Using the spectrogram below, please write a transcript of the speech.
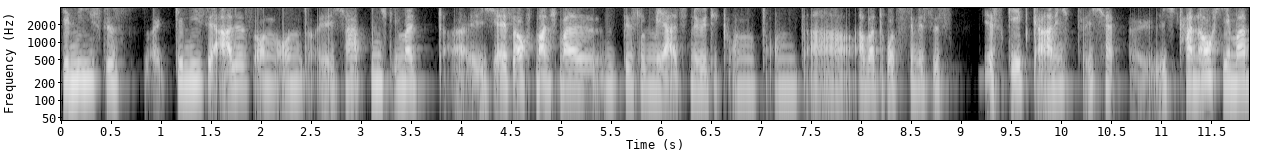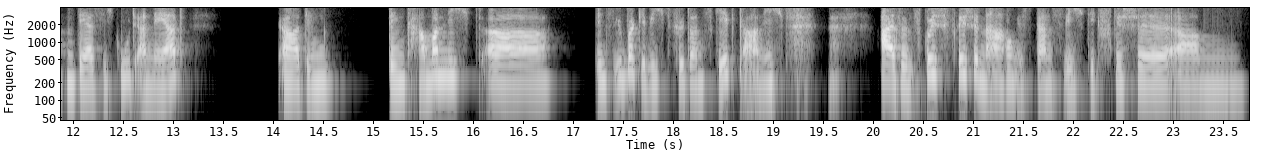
genieße es, genieße alles und, und ich habe nicht immer, ich esse auch manchmal ein bisschen mehr als nötig und, und äh, aber trotzdem ist es, es geht gar nicht. Ich, ich kann auch jemanden, der sich gut ernährt, äh, den den kann man nicht äh, ins Übergewicht füttern. Es geht gar nicht. Also frisch, frische Nahrung ist ganz wichtig. Frische ähm,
